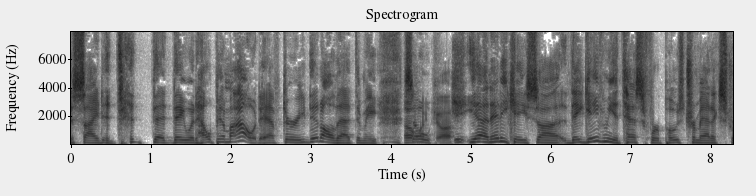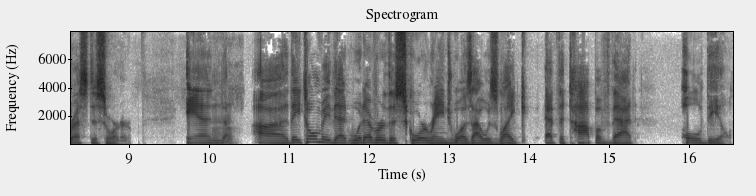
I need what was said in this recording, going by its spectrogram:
decided to, that they would help him out after he did all that to me. Oh so, my gosh. yeah, in any case, uh, they gave me a test for post traumatic stress disorder. And Mm-hmm. uh, they told me that whatever the score range was, I was like at the top of that whole deal.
